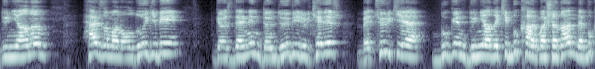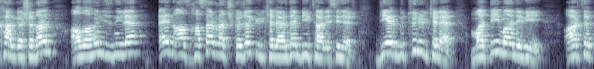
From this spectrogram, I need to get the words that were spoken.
dünyanın her zaman olduğu gibi gözlerinin döndüğü bir ülkedir ve Türkiye bugün dünyadaki bu karmaşadan ve bu kargaşadan Allah'ın izniyle en az hasarla çıkacak ülkelerden bir tanesidir. Diğer bütün ülkeler maddi manevi artık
